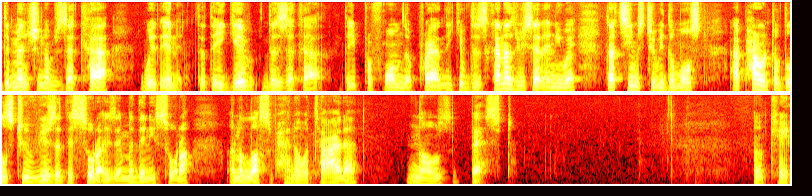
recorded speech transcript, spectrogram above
the mention of zakah within it, that they give the zakah, they perform the prayer and they give the zakah. And as we said anyway, that seems to be the most apparent of those two views that this surah is a Madani surah, and Allah subhanahu wa ta'ala knows best. Okay.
